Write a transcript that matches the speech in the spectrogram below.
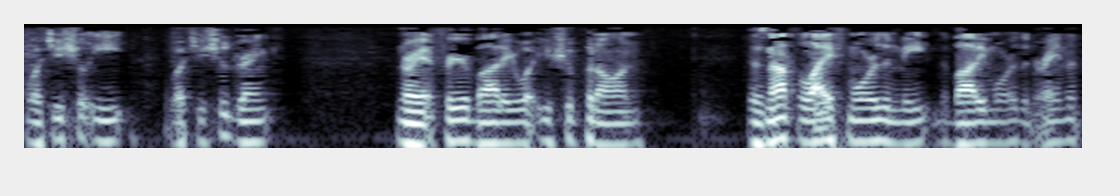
what you shall eat, what you shall drink, nor yet for your body what you shall put on. Is not the life more than meat, and the body more than raiment?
